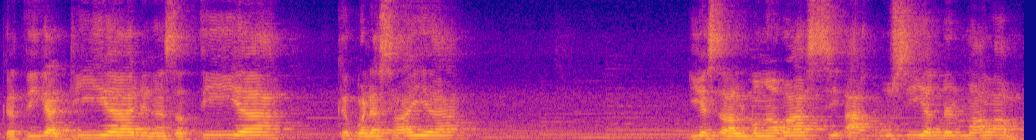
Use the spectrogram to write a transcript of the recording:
Ketika dia dengan setia kepada saya, ia selalu mengawasi aku siang dan malam.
